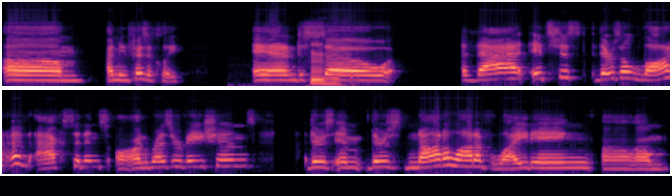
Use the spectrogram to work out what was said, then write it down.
Um, I mean, physically. And mm-hmm. so that it's just there's a lot of accidents on reservations there's Im- there's not a lot of lighting. Um,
